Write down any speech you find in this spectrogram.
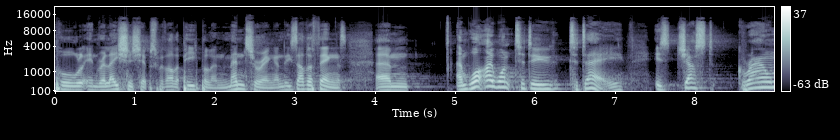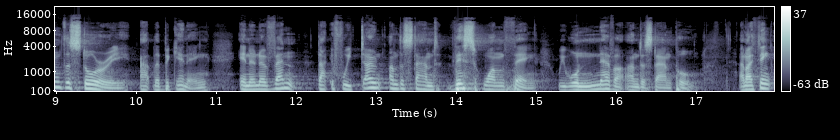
paul in relationships with other people and mentoring and these other things. Um, and what i want to do today is just ground the story at the beginning in an event that if we don't understand this one thing, we will never understand Paul. And I think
